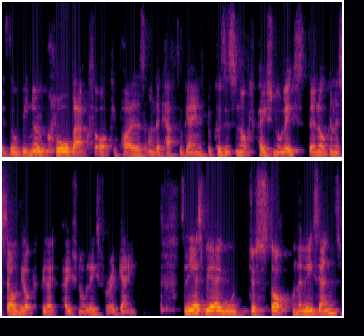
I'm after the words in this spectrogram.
is there will be no clawback for occupiers under capital gains because it's an occupational lease. They're not going to sell the occupational lease for a gain. So the SBA will just stop when the lease ends,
